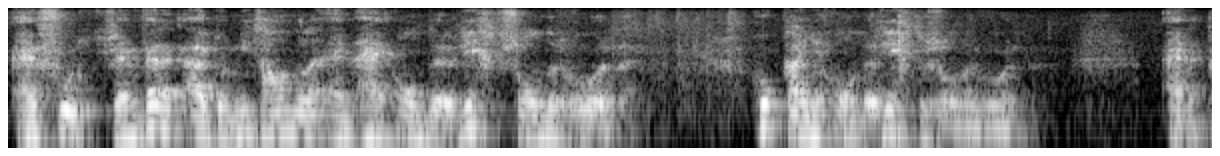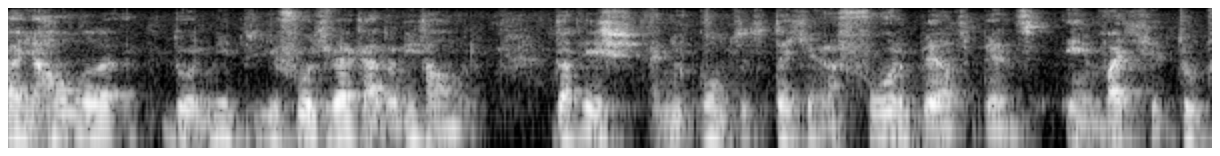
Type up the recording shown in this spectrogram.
Hij voert zijn werk uit door niet handelen en hij onderricht zonder woorden. Hoe kan je onderrichten zonder woorden? En kan je handelen door niet, je voert je werk uit door niet handelen. Dat is, en nu komt het, dat je een voorbeeld bent in wat je doet.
